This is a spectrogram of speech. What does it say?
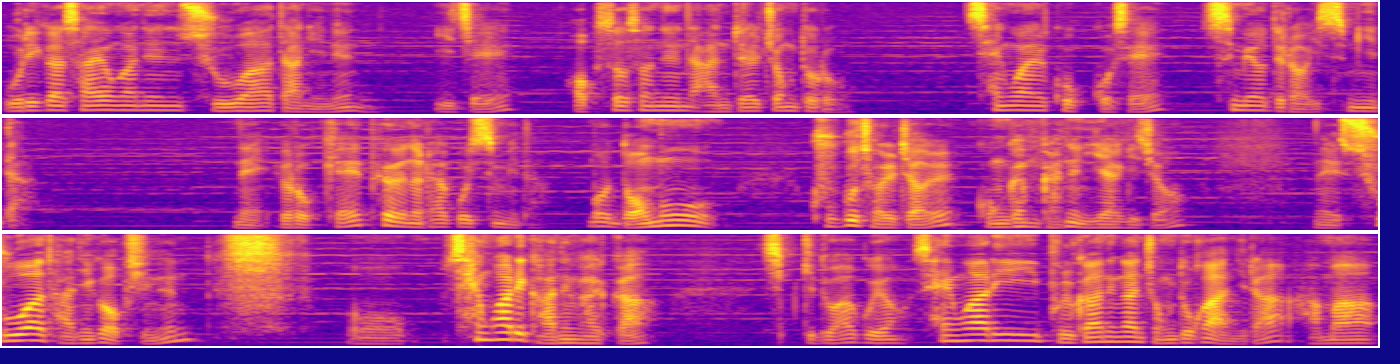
우리가 사용하는 수와 단위는 이제 없어서는 안 될 정도로 생활 곳곳에 스며들어 있습니다. 네, 이렇게 표현을 하고 있습니다. 뭐 너무 구구절절 공감 가는 이야기죠. 네, 수와 단위가 없이는 어, 생활이 가능할까 싶기도 하고요. 생활이 불가능한 정도가 아니라 아마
